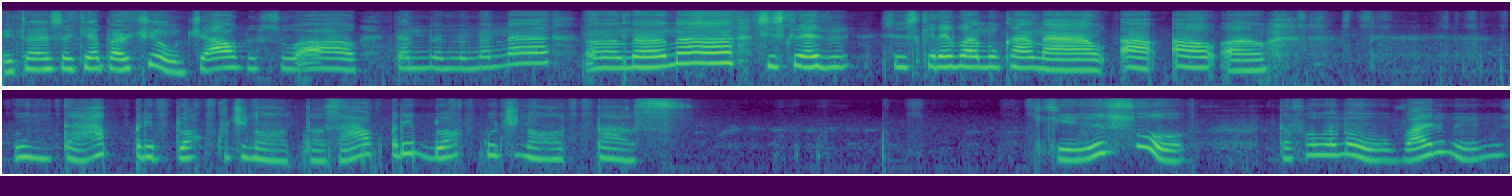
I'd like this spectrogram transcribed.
Então, essa aqui é a parte 1. Tchau, pessoal. Se inscreve, se inscreva no canal. Au, au, au. Abre bloco de notas. Abre bloco de notas. Que isso? Tá falando vários memes.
